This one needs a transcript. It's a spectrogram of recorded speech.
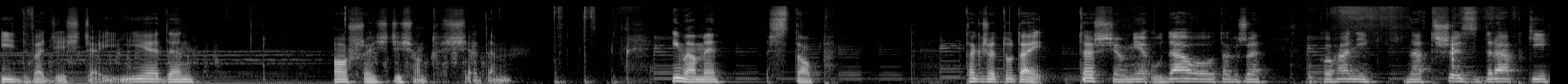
i 21 o 67 i mamy stop. Także tutaj też się nie udało także kochani na trzy zdrabki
